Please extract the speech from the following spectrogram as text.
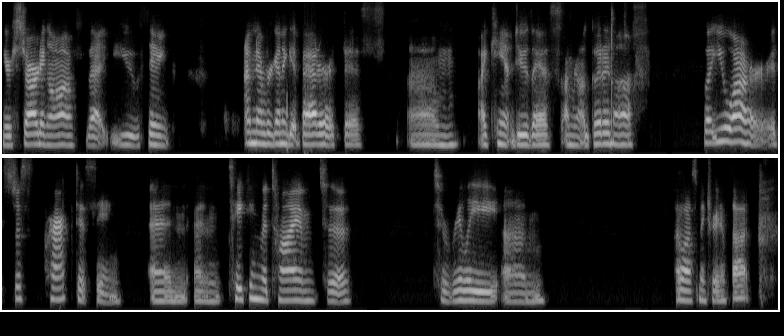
you're starting off that you think, I'm never going to get better at this. Um, I can't do this. I'm not good enough. But you are. It's just practicing and and taking the time to to really um, I lost my train of thought.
